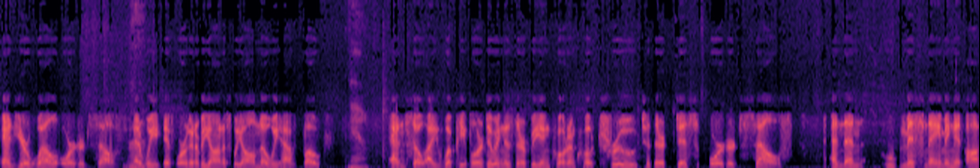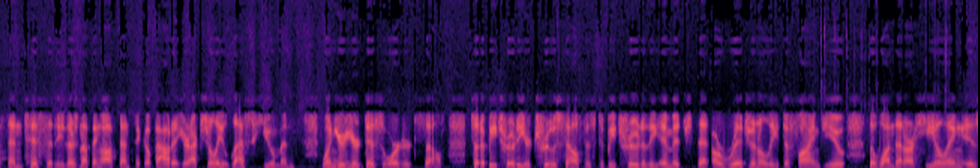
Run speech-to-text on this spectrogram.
and your well-ordered self. Mm-hmm. And we, if we're going to be honest, we all know we have both. Yeah. And so I, what people are doing is they're being quote unquote true to their disordered self and then misnaming it authenticity. There's nothing authentic about it. You're actually less human when you're your disordered self. So to be true to your true self is to be true to the image that originally defined you, the one that our healing is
